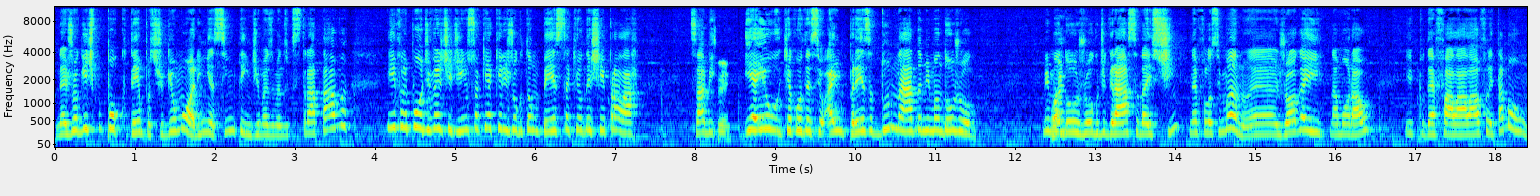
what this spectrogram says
Né? Joguei, tipo, pouco tempo. Joguei uma horinha assim, entendi mais ou menos o que se tratava. E falei, pô, divertidinho, só que é aquele jogo tão besta que eu deixei pra lá. Sabe? Sim. E aí o que aconteceu? A empresa do nada me mandou o jogo me mandou o jogo de graça da Steam, né? Falou assim, mano, é, joga aí, na moral, e puder falar lá. Eu falei, tá bom.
